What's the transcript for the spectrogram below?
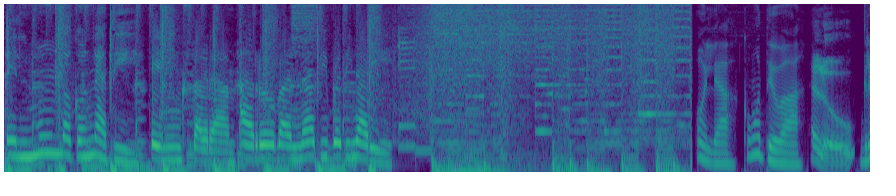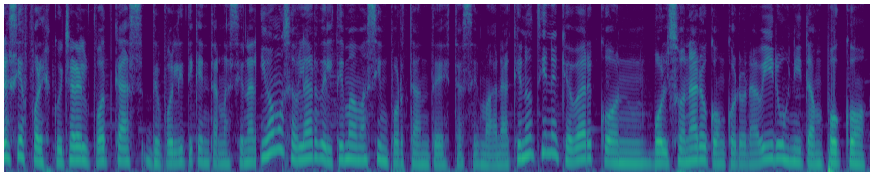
El Mundo con Nati. En Instagram, arroba Nati Petinari. Hola, ¿cómo te va? Hello. Gracias por escuchar el podcast de Política Internacional. Y vamos a hablar del tema más importante de esta semana, que no tiene que ver con Bolsonaro con coronavirus, ni tampoco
